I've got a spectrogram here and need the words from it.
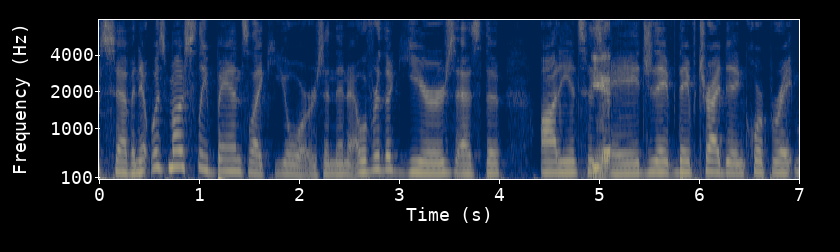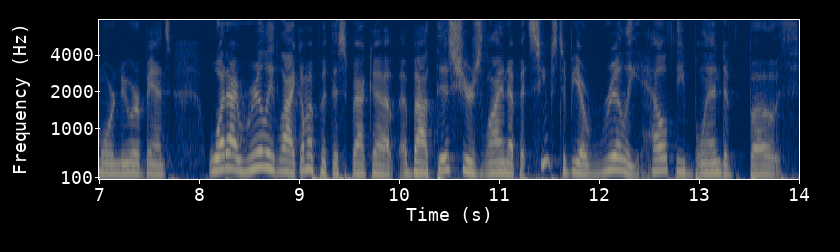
07, it was mostly bands like yours, and then over the years, as the audience has Yeah. aged, they've they've tried to incorporate more newer bands. What I really like, I'm gonna put this back up about this year's lineup. It seems to be a really healthy blend of both.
